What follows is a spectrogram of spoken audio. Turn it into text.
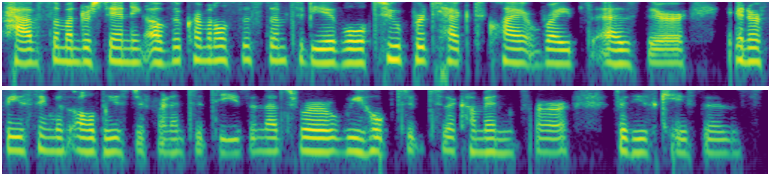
have some understanding of the criminal system to be able to protect client rights as they're interfacing with all these different entities. And that's where we hope to, to come in for, for these cases.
